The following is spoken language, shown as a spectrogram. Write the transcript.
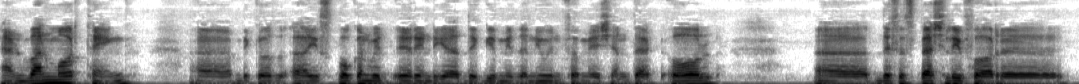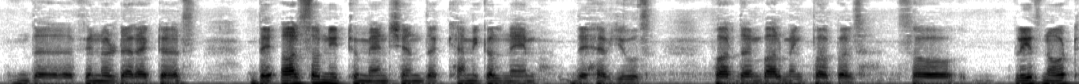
And one more thing, uh, because I spoken with Air India, they give me the new information that all uh, this especially for uh, the funeral directors, they also need to mention the chemical name they have used for the embalming purpose. So please note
